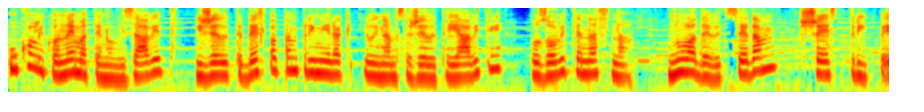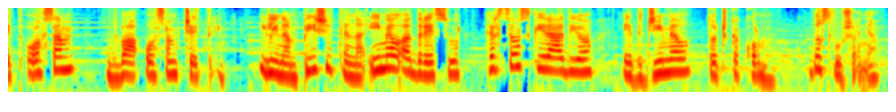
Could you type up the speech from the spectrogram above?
Ukoliko nemate novi zavjet i želite besplatan primjerak ili nam se želite javiti, pozovite nas na 097 6358 284 ili nam pišite na e-mail adresu kršćanskiradio.gmail.com. Do slušanja.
